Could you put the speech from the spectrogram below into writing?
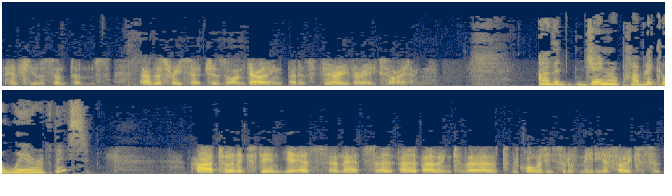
have fewer symptoms. Now this research is ongoing, but it's very, very exciting. Are the general public aware of this? Uh, to an extent, yes, and that's uh, uh, owing to the to the quality sort of media focus it's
